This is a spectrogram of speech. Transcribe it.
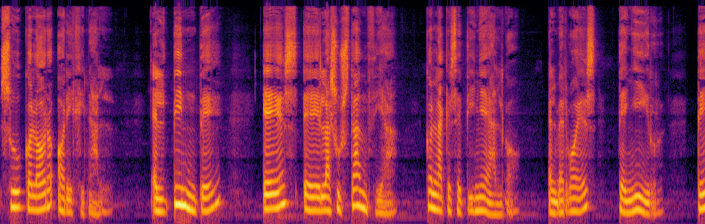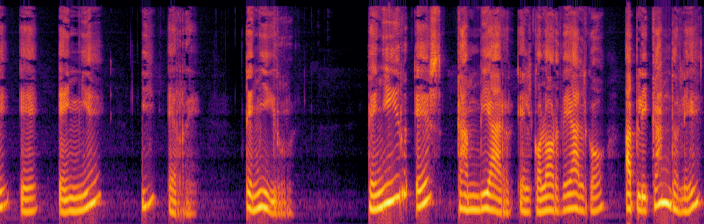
su color original. El tinte es eh, la sustancia con la que se tiñe algo. El verbo es teñir. T-E-Ñ-I-R. Teñir. Teñir es cambiar el color de algo aplicándole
